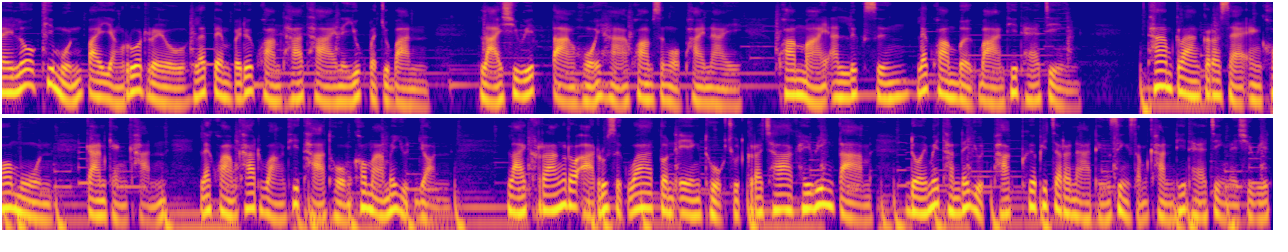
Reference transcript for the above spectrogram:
ในโลกที่หมุนไปอย่างรวดเร็ว และเต็มไปด้วยความท้าทายในยุคปัจจุบัน หลายชีวิตต่างโหยหาความสงบภายใน ความหมายอันลึกซึ้ง และความเบิกบานที่แท้จริง ท่ามกลางกระแสแห่งข้อมูล การแข่งขัน และความคาดหวังที่ถาโถมเข้ามาไม่หยุดหย่อน หลายครั้งเราอาจรู้สึกว่าตนเองถูกฉุดกระชากให้วิ่งตาม โดยไม่ทันได้หยุดพักเพื่อพิจารณาถึงสิ่งสำคัญที่แท้จริงในชีวิต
